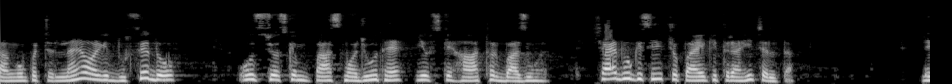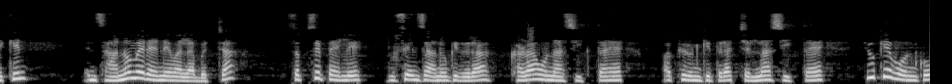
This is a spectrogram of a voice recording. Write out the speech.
ٹانگوں پر چلنا ہے اور یہ دوسرے دو اس جو اس کے پاس موجود ہے یہ اس کے ہاتھ اور بازو ہے شاید وہ کسی چوپائے کی طرح ہی چلتا لیکن انسانوں میں رہنے والا بچہ سب سے پہلے دوسرے انسانوں کی طرح کھڑا ہونا سیکھتا ہے اور پھر ان کی طرح چلنا سیکھتا ہے کیونکہ وہ ان کو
